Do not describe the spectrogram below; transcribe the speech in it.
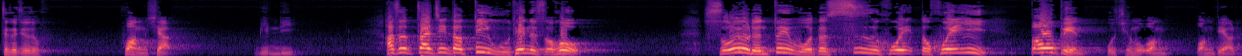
这个就是放下名利。他说，在这到第五天的时候，所有人对我的是非的非议褒贬，我全部忘忘掉了。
